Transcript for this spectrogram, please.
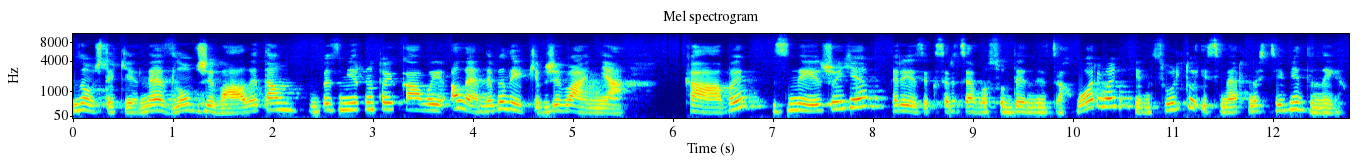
Знову ж таки, не зловживали там безмірно тою кавою, але невелике вживання кави знижує ризик серцево-судинних захворювань, інсульту і смертності від них.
